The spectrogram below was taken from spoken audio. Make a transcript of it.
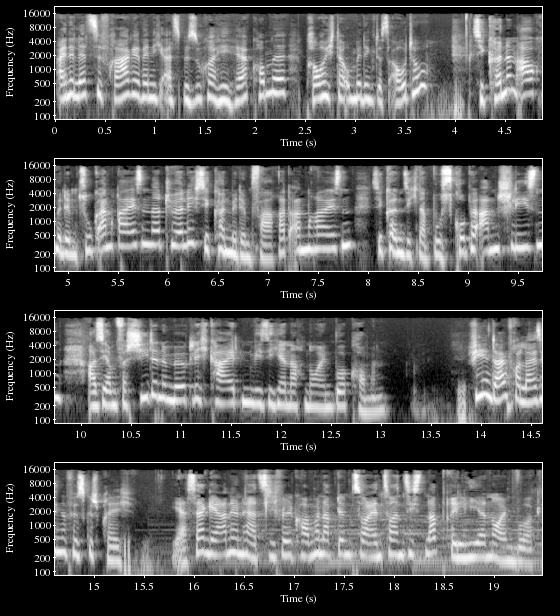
Eine letzte Frage, wenn ich als Besucher hierher komme, brauche ich da unbedingt das Auto? Sie können auch mit dem Zug anreisen natürlich. Sie können mit dem Fahrrad anreisen. Sie können sich einer Busgruppe anschließen. Also Sie haben verschiedene Möglichkeiten, wie Sie hier nach Neuenburg kommen. Vielen Dank, Frau Leisinger, fürs Gespräch. Ja, sehr gerne und herzlich willkommen ab dem 22. April hier in Neuenburg.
